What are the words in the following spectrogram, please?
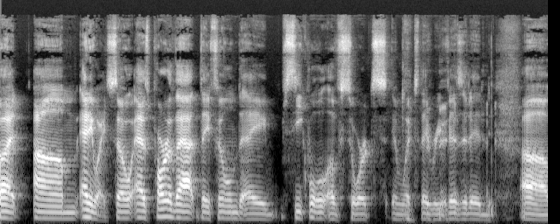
But um, anyway, so as part of that, they filmed a sequel of sorts in which they revisited uh,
